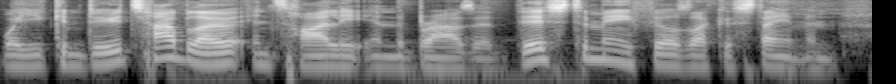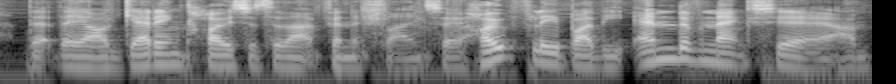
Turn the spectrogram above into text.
where you can do Tableau entirely in the browser. This to me feels like a statement that they are getting closer to that finish line. So hopefully by the end of next year, I'm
